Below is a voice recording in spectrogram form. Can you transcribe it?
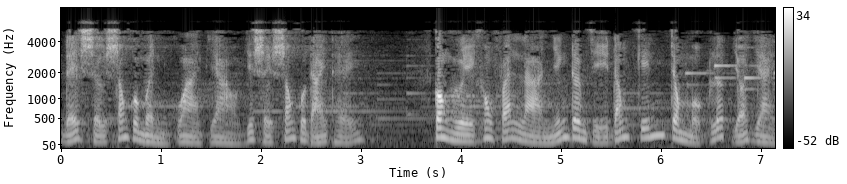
để sự sống của mình hòa vào với sự sống của đại thể. Con người không phải là những đơn vị đóng kín trong một lớp vỏ dày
